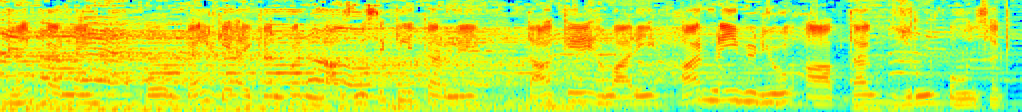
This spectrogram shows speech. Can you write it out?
सब्सक्राइब कर लें और बेल के आइकन पर लाजमी से क्लिक कर लें ताकि हमारी हर नई वीडियो आप तक ज़रूर पहुँच सके।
